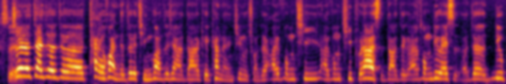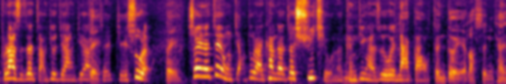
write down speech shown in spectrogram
所以呢，在这这个汰换的这个情况之下，大家可以看得很清楚，从这 iPhone 七、iPhone 七 Plus 到这个 iPhone 六 S，啊，这六 Plus 这早就这样就要结结束了。对。所以呢，这种角度来看到这需求呢，肯定还是会拉高。真的耶，老师，你看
